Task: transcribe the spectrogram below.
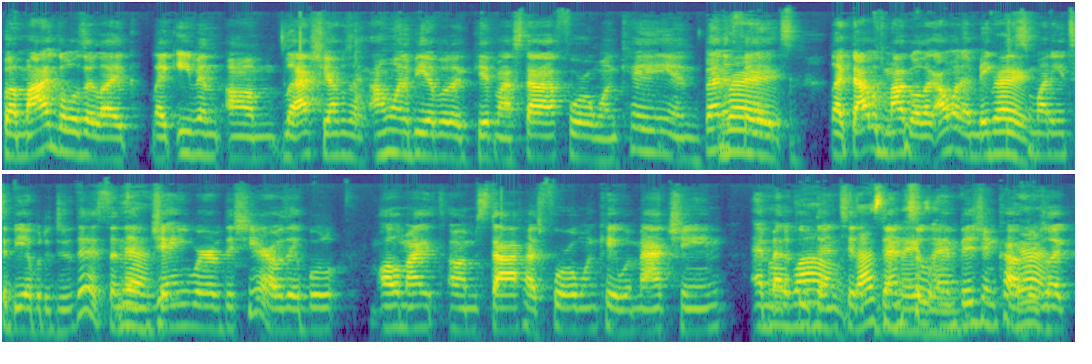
But my goals are like like even um last year I was like, I want to be able to give my staff 401k and benefits. Like that was my goal. Like I want to make Right. this money to be able to do this. And Yeah. then January of this year, I was able all of my um, staff has 401k with matching and Oh, medical wow. dental, That's dental amazing. and vision coverage. Yeah. Like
